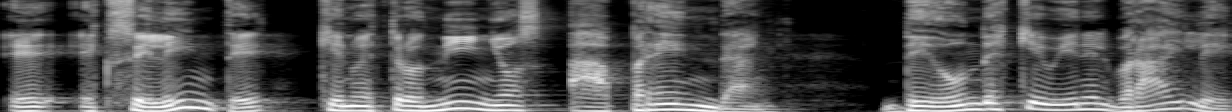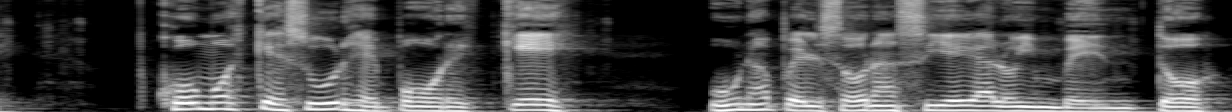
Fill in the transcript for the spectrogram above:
eh, excelente que nuestros niños aprendan de dónde es que viene el braille, cómo es que surge, por qué una persona ciega lo inventó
